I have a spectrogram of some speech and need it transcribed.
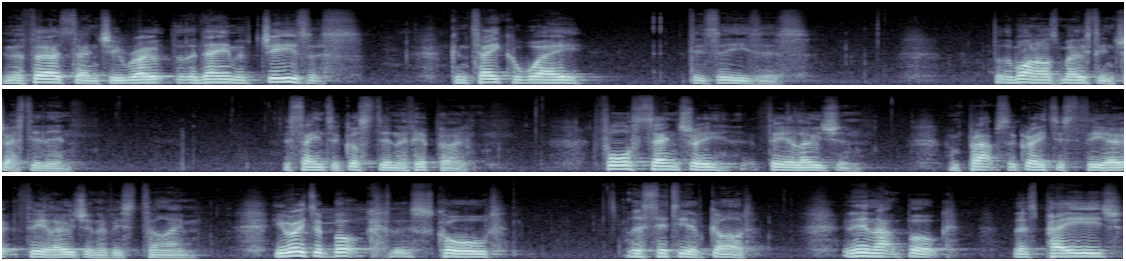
in the third century, wrote that the name of Jesus can take away diseases. But the one I was most interested in is St. Augustine of Hippo, fourth century theologian, and perhaps the greatest theo- theologian of his time. He wrote a book that's called The City of God. And in that book, there's page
